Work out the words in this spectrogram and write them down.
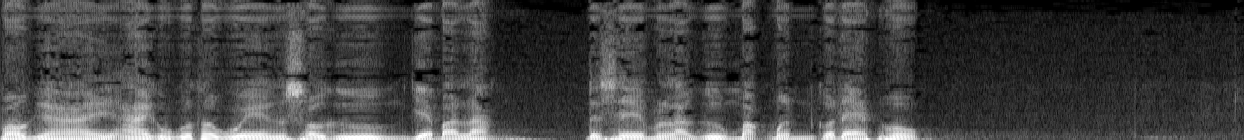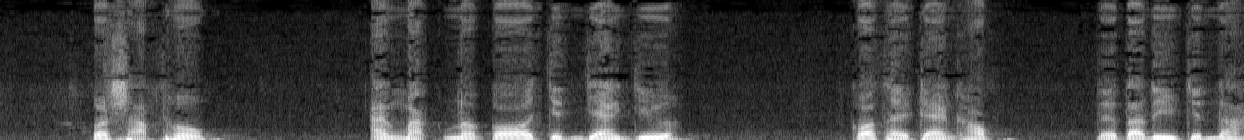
mỗi ngày ai cũng có thói quen soi gương vài ba lần để xem là gương mặt mình có đẹp không, có sạch không, ăn mặc nó có chỉnh trang chưa, có thời trang không, để ta điều chỉnh đó.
